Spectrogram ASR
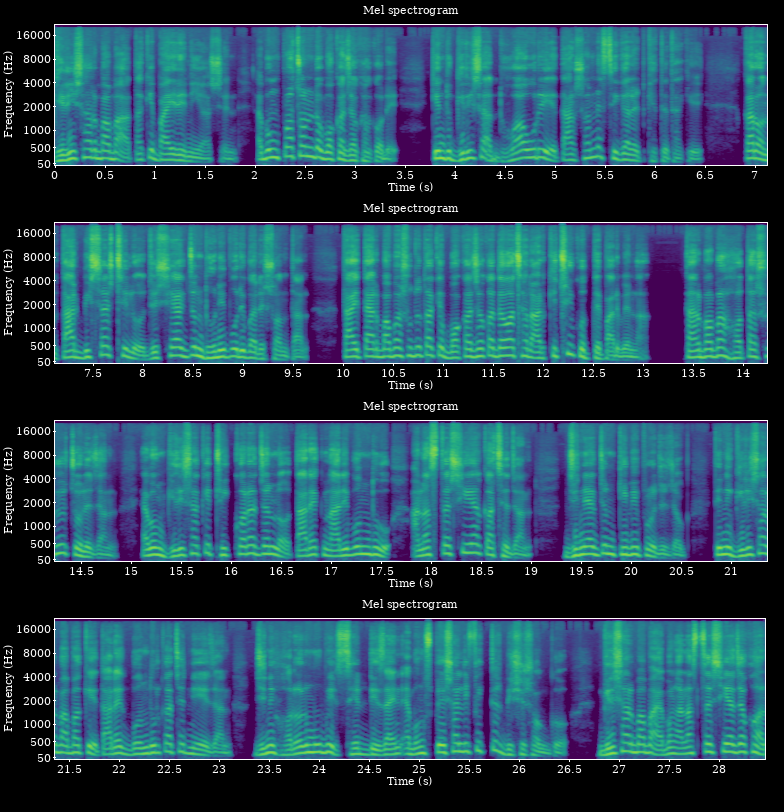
গিরিশার বাবা তাকে বাইরে নিয়ে আসেন এবং প্রচণ্ড বকাঝকা করে। কিন্তু গিরিশা ধোয়া উড়িয়ে তার সামনে সিগারেট খেতে থাকে। কারণ তার বিশ্বাস ছিল যে সে একজন ধনী পরিবারের সন্তান। তাই তার বাবা শুধু তাকে বকাঝকা দেওয়া ছাড়া আর কিছুই করতে পারবে না। তার বাবা হতাশ হয়ে চলে যান এবং গিরিশাকে ঠিক করার জন্য তার এক নারী বন্ধু আনাস্তাসিয়ার কাছে যান, যিনি একজন টিভি প্রযোজক। তিনি গিরিশার বাবাকে তার এক বন্ধুর কাছে নিয়ে যান, যিনি হরর মুভির সেট ডিজাইন এবং স্পেশাল ইফেক্টের বিশেষজ্ঞ। গিরিশার বাবা এবং আনাস্তাসিয়া যখন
